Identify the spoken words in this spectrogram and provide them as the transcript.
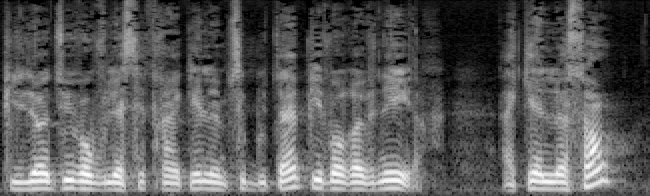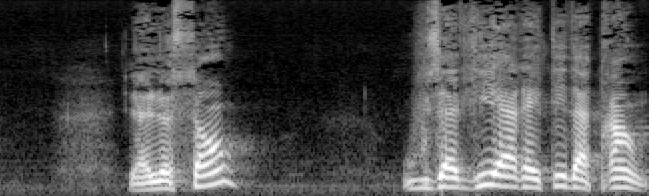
Puis là, Dieu va vous laisser tranquille un petit bout de temps, puis il va revenir. À quelle leçon? La leçon où vous aviez arrêté d'apprendre.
